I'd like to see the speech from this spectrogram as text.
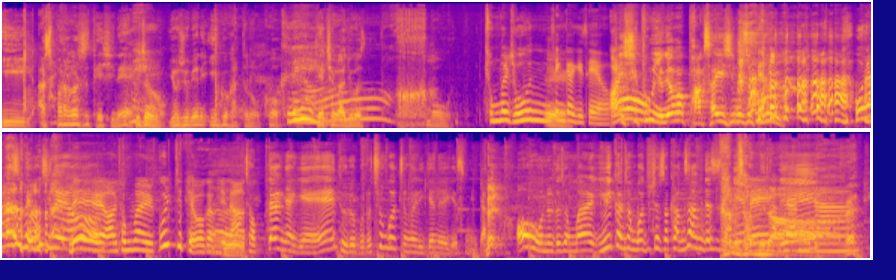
이 아스파라거스 대신에 그죠. 요즘에는 이거 갖다 놓고 그래요? 데쳐가지고 아, 뭐 정말 좋은 네. 생각이세요. 아니 식품 영양학 박사이시면서 그걸 오늘 한 수 배우시네요. 네, 아, 정말 꿀팁 배워갑니다. 적당량의 두릅으로 충곤증을 이겨내겠습니다. 네. 어, 오늘도 정말 유익한 정보 주셔서 감사합니다, 선생님. 감사합니다. 네, 감사합니다. 네.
